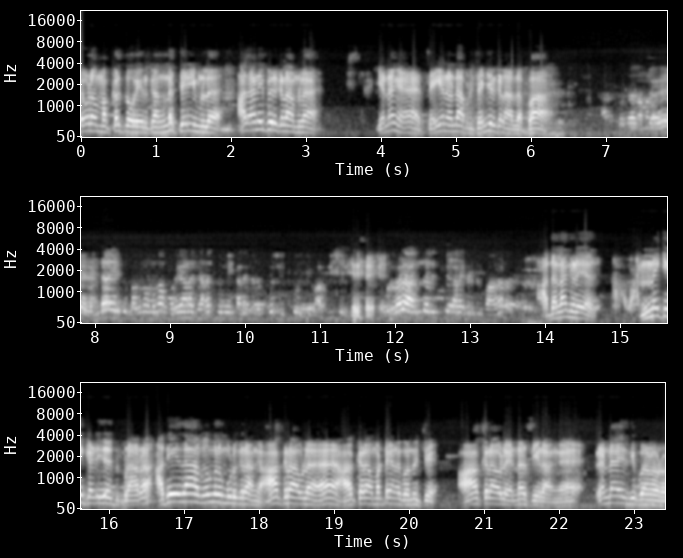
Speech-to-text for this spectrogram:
எவ்வளோ மக்கள் தொகை இருக்காங்கன்னா தெரியும்ல. அதை அனுப்பியிருக்கலாம்ல. என்னங்க செய்யணும்னா அப்படி செஞ்சுருக்கலாம்லப்பா. நம்மளுக்கு ரெண்டாயிரத்தி தான் முறையான ஜனத்தொகை கணக்கெடுப்பு லிஸ்ட் வச்சிருக்கோம் அபிஷியல் ஒருவேளை அந்த லிஸ்ட் அதெல்லாம் கிடையாது. அன்னைக்கு கடிதத்து பிரகாரம் அதே தான் இவங்களும் கொடுக்குறாங்க. ஆக்ராவில் ஆக்ரா மட்டும் எனக்கு வந்துச்சு. ஆக்ராவில் என்ன செய்கிறாங்க ரெண்டாயிரத்தி பதினோரு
